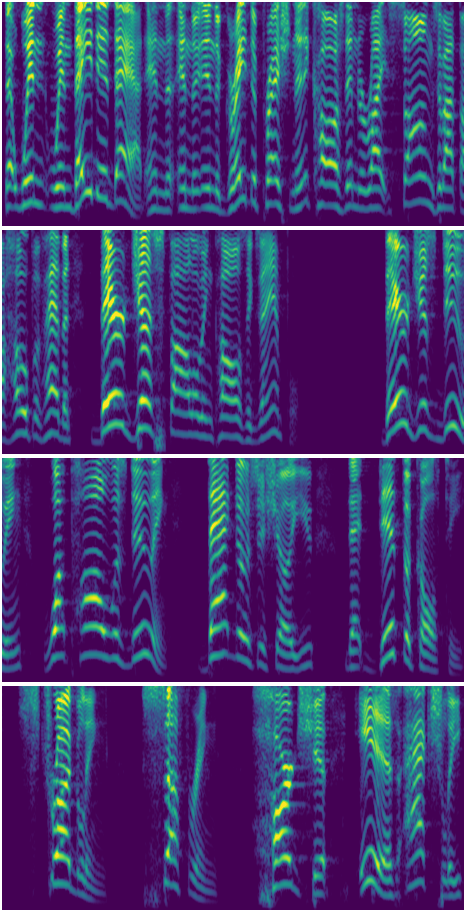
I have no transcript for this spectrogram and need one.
that when, when they did that and the, in, the, in the Great Depression and it caused them to write songs about the hope of heaven, they're just following Paul's example. They're just doing what Paul was doing. That goes to show you that difficulty, struggling, suffering, hardship is actually,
